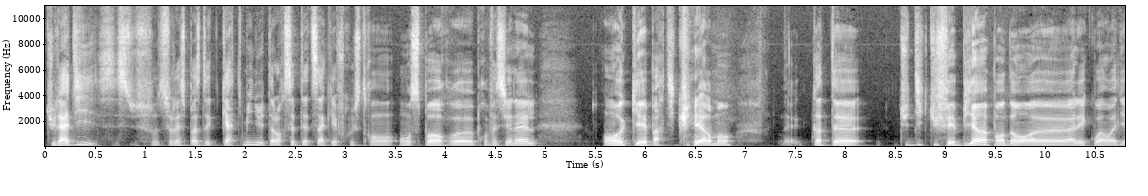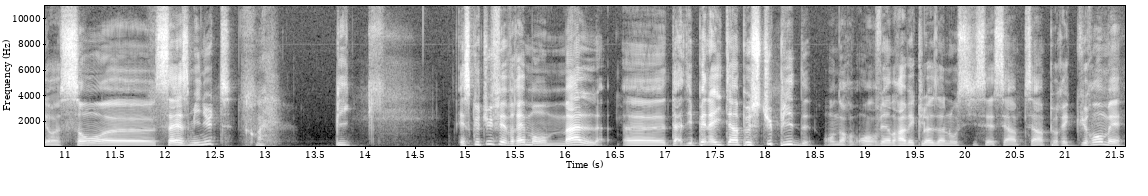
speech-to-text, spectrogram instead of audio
Tu l'as dit, sur, l'espace de 4 minutes. Alors, c'est peut-être ça qui est frustrant en sport professionnel, en hockey particulièrement. Quand tu dis que tu fais bien pendant, allez quoi, on va dire 116 minutes? Ouais. Est-ce que tu fais vraiment mal euh, T'as des pénalités un peu stupides? On, en- on reviendra avec Lausanne aussi, c'est un, peu récurrent, mais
